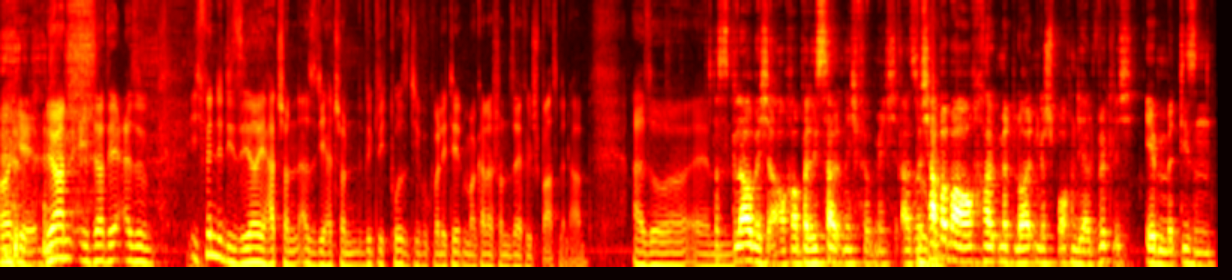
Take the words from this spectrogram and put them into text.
okay, Björn, ich sag dir, also ich finde, die Serie hat schon, also die hat schon wirklich positive Qualität und man kann da schon sehr viel Spaß mit haben. Also ähm, das glaube ich auch, aber die ist halt nicht für mich. Also okay. ich habe aber auch halt mit Leuten gesprochen, die halt wirklich eben mit diesen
